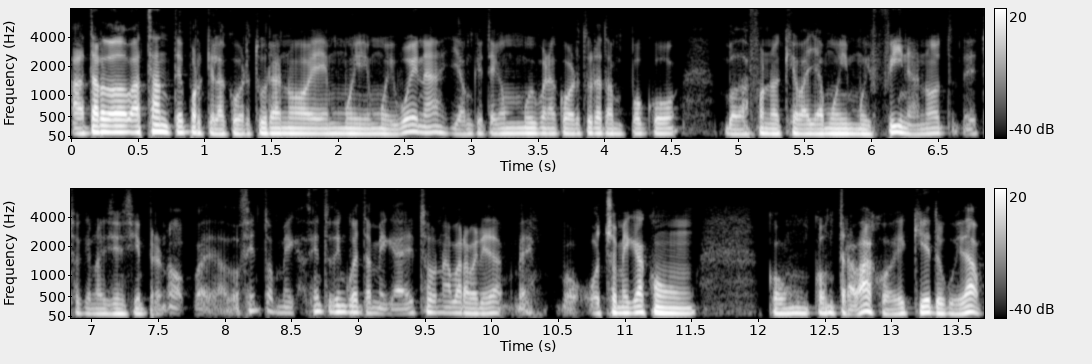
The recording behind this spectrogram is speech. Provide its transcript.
Ha tardado bastante porque la cobertura no es muy, muy buena y aunque tenga muy buena cobertura tampoco Vodafone es que vaya muy, muy fina. ¿no? Esto que nos dicen siempre, no, pues a 200 megas, 150 megas, esto es una barbaridad. 8 megas con, con, trabajo, eh, quieto, cuidado.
